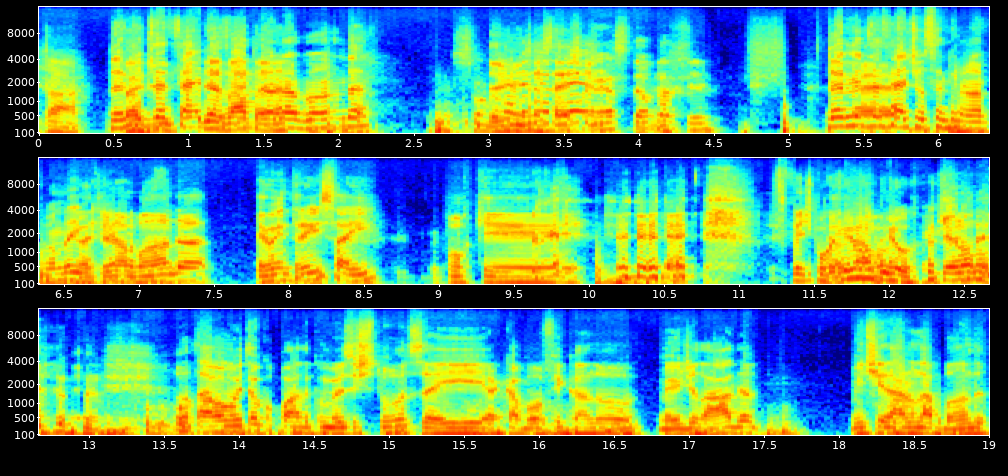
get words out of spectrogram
Tá. 2017 você exata, entrou né? na banda. 2017, Essa deu pra ter. 2017 você entrou na banda aí. eu entrei na banda, eu entrei e saí, porque Você fez Por que não deu? Porque eu, não... eu tava muito ocupado com meus estudos, aí acabou ficando meio de lado. Me tiraram da banda.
